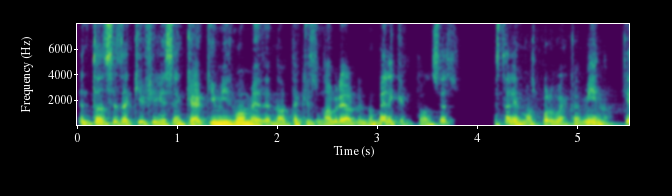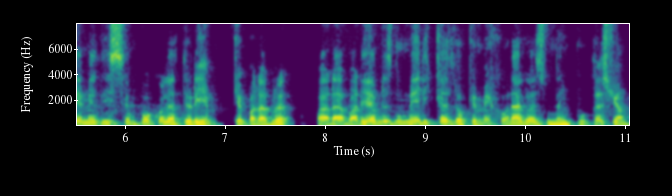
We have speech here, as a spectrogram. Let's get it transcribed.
Entonces aquí fíjense que aquí mismo me denota que es una variable numérica. Entonces, estaremos por buen camino. ¿Qué me dice un poco la teoría? Que para, para variables numéricas lo que mejor hago es una imputación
